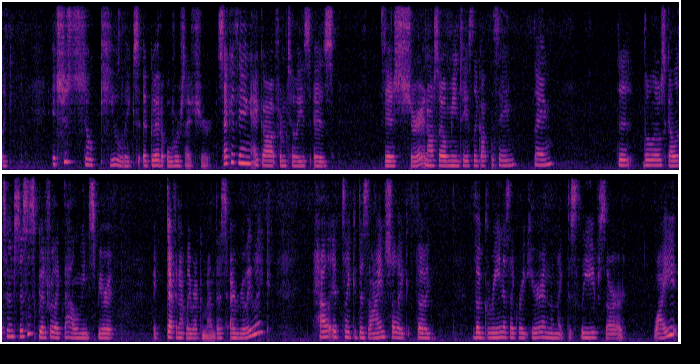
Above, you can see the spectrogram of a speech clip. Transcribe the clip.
Like, it's just so cute. Like, a good oversized shirt. Second thing I got from Tilly's is this shirt, and also me and Taisley got the same thing. The the little skeletons. This is good for like the Halloween spirit. I definitely recommend this. I really like how it's like designed so like the the green is like right here and then like the sleeves are white.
